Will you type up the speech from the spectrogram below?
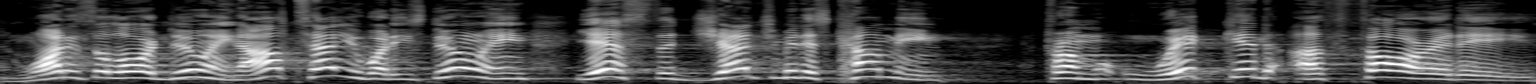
And what is the Lord doing? I'll tell you what He's doing. Yes, the judgment is coming from wicked authorities.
